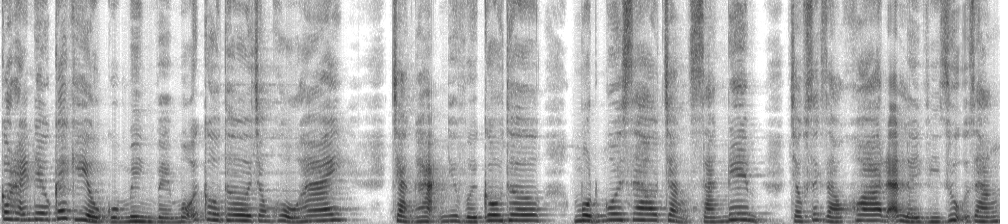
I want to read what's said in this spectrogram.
con hãy nêu cách hiểu của mình về mỗi câu thơ trong khổ hai chẳng hạn như với câu thơ, một ngôi sao chẳng sáng đêm trong sách giáo khoa đã lấy ví dụ rằng,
